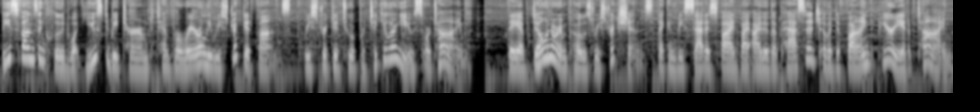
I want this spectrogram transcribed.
These funds include what used to be termed temporarily restricted funds, restricted to a particular use or time. They have donor imposed restrictions that can be satisfied by either the passage of a defined period of time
